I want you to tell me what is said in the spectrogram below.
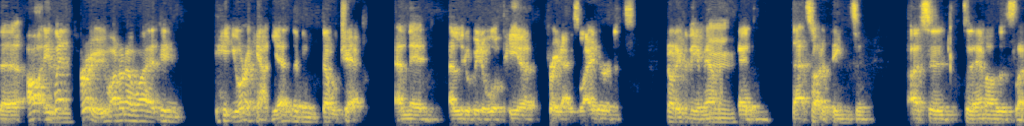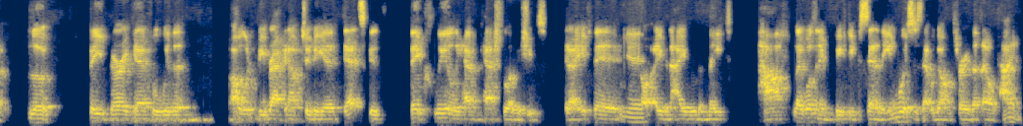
The oh, it went through. I don't know why it didn't hit your account yet. Let me double check and then a little bit will appear three days later, and it's not even the amount Mm. and that side of things. And I said to them, I was like, look, be very careful with it. I wouldn't be racking up too big of debts because they're clearly having cash flow issues. You know, if they're Yeah. not even able to meet half, they wasn't even fifty percent of the invoices that were going through that they were paying.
